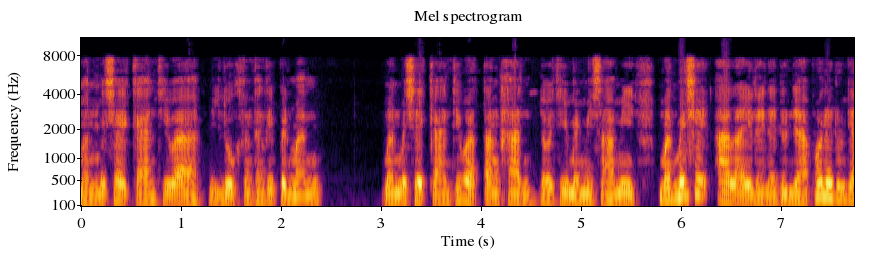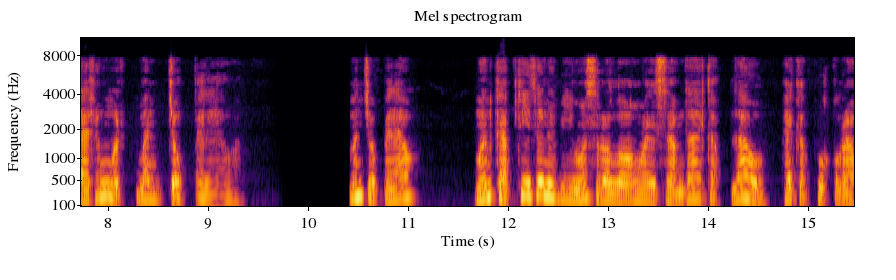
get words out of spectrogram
มันไม่ใช่การที่ว่ามีลูกทั้งทั้งที่เป็นหมันมันไม่ใช่การที่ว่าตั้งครรภ์โดยที่ไม่มีสามี มันไม่ใช่อะไรเลยในดุนยา เพราะในดุนยาทั้งหมดมันจบไปแล้ว มันจบไปแล้ว เหมือนกับที่ท่านนบีมุสลิมลองไวซัมได้กับเล่าให้กับพวกเรา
